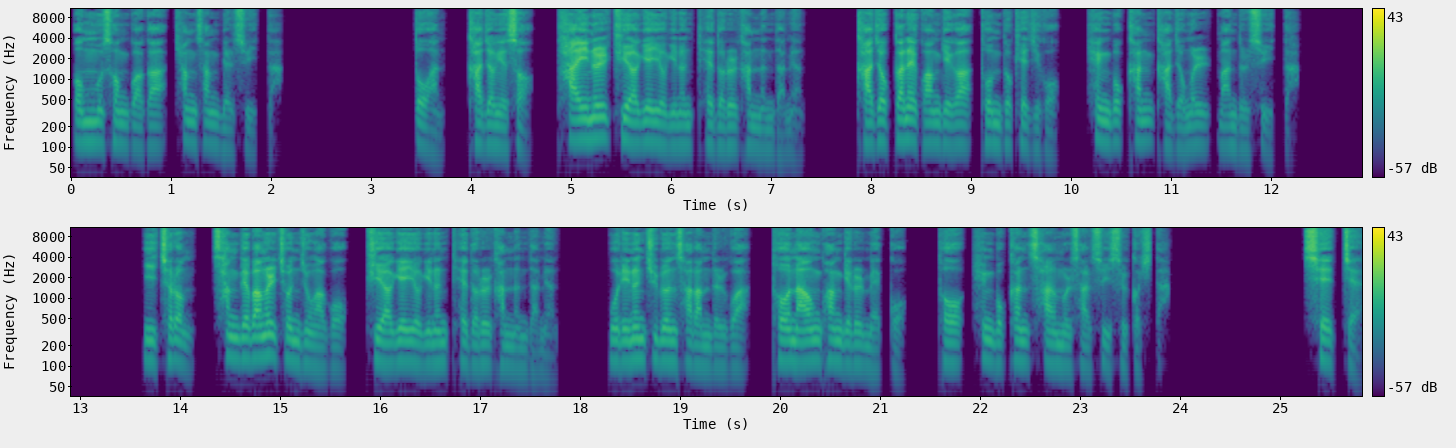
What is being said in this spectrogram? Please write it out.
업무 성과가 향상될 수 있다. 또한 가정에서 타인을 귀하게 여기는 태도를 갖는다면 가족 간의 관계가 돈독해지고 행복한 가정을 만들 수 있다. 이처럼 상대방을 존중하고 귀하게 여기는 태도를 갖는다면 우리는 주변 사람들과 더 나은 관계를 맺고 더 행복한 삶을 살 수 있을 것이다. 셋째,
